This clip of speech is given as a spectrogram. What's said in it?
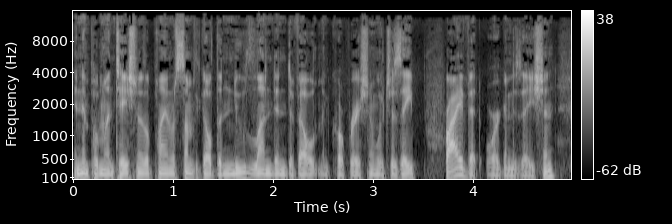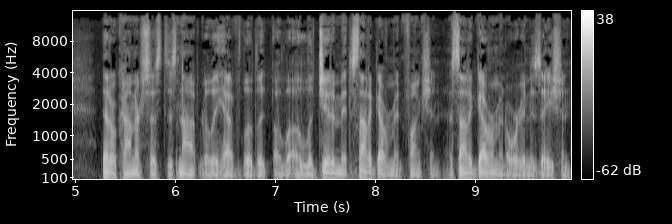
and implementation of the plan was something called the New London Development Corporation, which is a private organization that O'Connor says does not really have a legitimate. It's not a government function. It's not a government organization,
